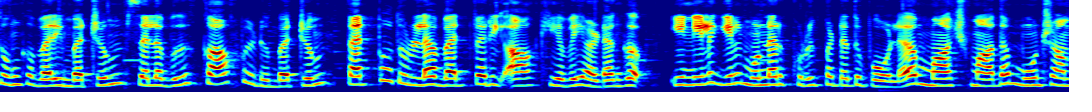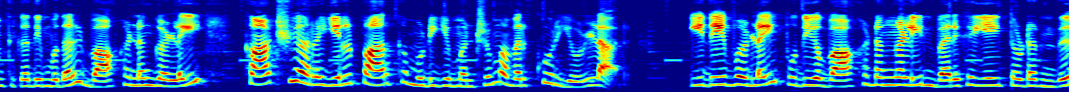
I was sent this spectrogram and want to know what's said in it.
சுங்க வரி மற்றும் செலவு காப்பீடு மற்றும் தற்போதுள்ள வட்வரி ஆகியவை அடங்கும். இந்நிலையில் முன்னர் குறிப்பிட்டது போல மார்ச் மாதம் மூன்றாம் தேதி முதல் வாகனங்களை காட்சி அறையில் பார்க்க முடியும் என்றும் அவர் கூறியுள்ளார். இதேவேளை புதிய வாகனங்களின் வருகையை தொடர்ந்து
